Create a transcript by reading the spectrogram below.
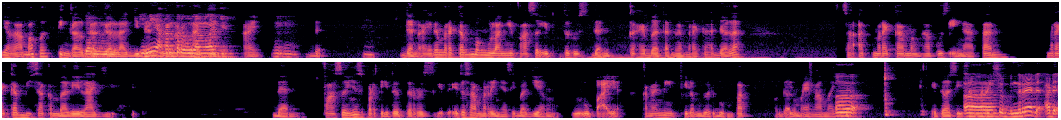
ya nggak Hmm. apa-apa tinggal Dan gagal lagi ini akan terulang lagi. Ay, Mm-mm. Dan akhirnya mereka mengulangi fase itu terus dan kehebatannya mereka adalah saat mereka menghapus ingatan mereka bisa kembali lagi gitu. dan fasenya seperti itu terus gitu itu summary-nya sih bagi yang lupa ya karena ini film 2004 agak lumayan lama juga Itu sih summary. sebenarnya ada, ada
